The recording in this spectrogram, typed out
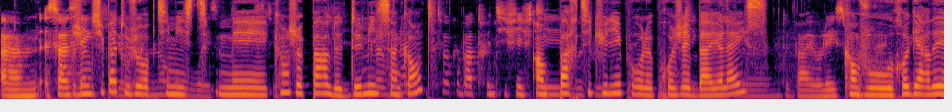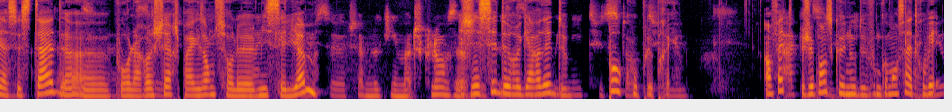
um, je ne suis pas toujours optimiste, mais quand je parle de 2050, en particulier pour le projet BioLace, quand vous regardez à ce stade, euh, pour la recherche par exemple sur le mycélium, j'essaie de regarder de beaucoup plus près. En fait, je pense que nous devons commencer à trouver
